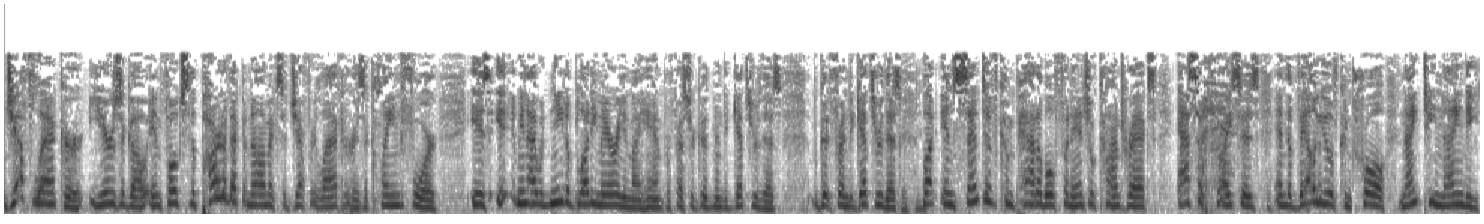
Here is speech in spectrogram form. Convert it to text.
Jeff Lacker years ago, and folks, the part of economics that Jeffrey Lacker is acclaimed for is, I mean, I would need a Bloody Mary in my hand, Professor Goodman, to get through this, good friend, to get through this. But incentive compatible financial contracts, asset prices, and the value of control, 1990.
